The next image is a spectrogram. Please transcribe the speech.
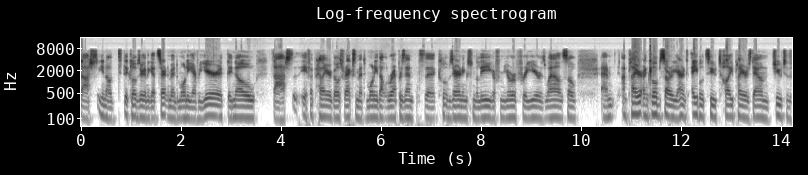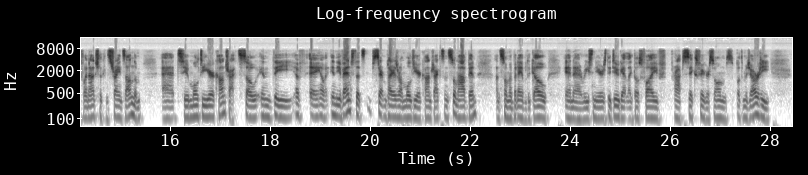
that you know the clubs are going to get a certain amount of money every year. They know that if a player goes for X amount of money, that will represent the club's earnings from the league or from Europe for a year as well. So, um, and player and clubs sorry aren't able to tie players down due to the financial constraints on them. Uh, to multi-year contracts. So in the uh, you know in the event that certain players are on multi-year contracts, and some have been, and some have been able to go in uh, recent years, they do get like those five, perhaps six-figure sums. But the majority,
